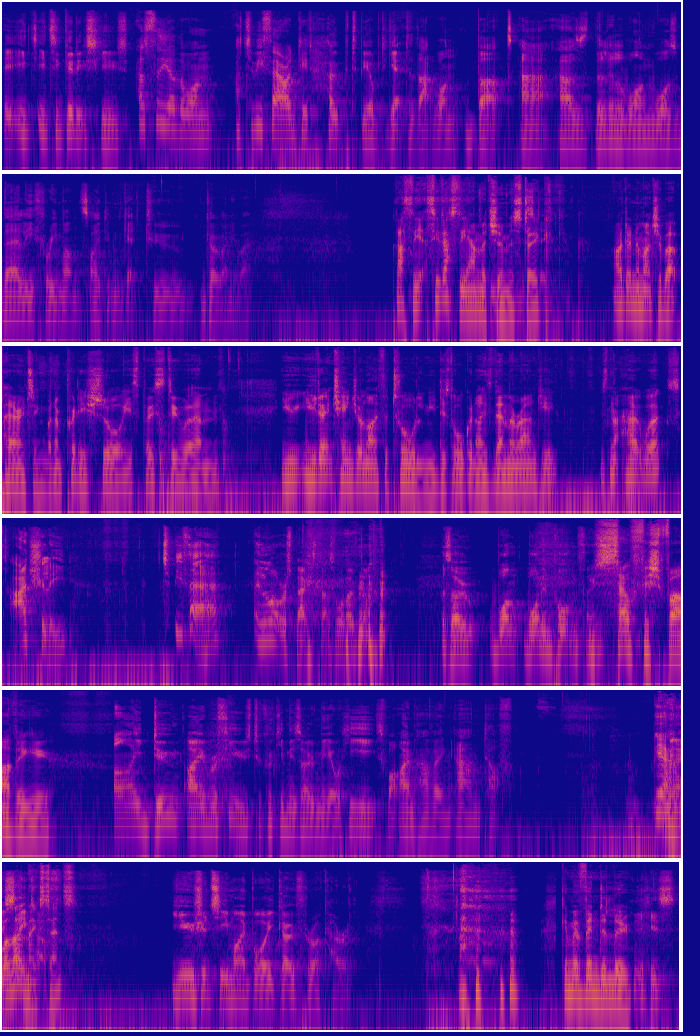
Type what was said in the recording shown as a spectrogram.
It, it, it's a good excuse. As for the other one, uh, to be fair, I did hope to be able to get to that one, but uh, as the little one was barely three months, I didn't get to go anywhere. That's the, see, that's the amateur Big mistake. I don't know much about parenting, but I'm pretty sure you're supposed to. Um, you, you don't change your life at all and you just organise them around you. Isn't that how it works? Actually, to be fair, in a lot of respects, that's what I've done. so, one, one important You thing selfish father, you. I, do, I refuse to cook him his own meal. He eats what I'm having and tough. Yeah, mean, well, that makes tough. sense. You should see my boy go through a curry. Give him a Vindaloo. He's.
